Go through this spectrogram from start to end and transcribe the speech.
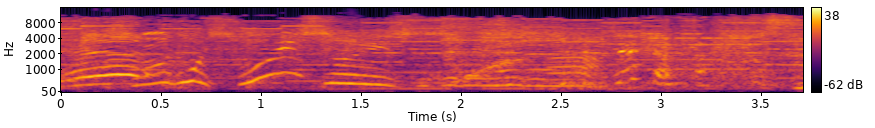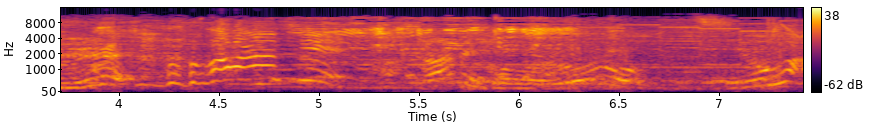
すごいスイスイしてますね。すげえ。何このロロうわ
